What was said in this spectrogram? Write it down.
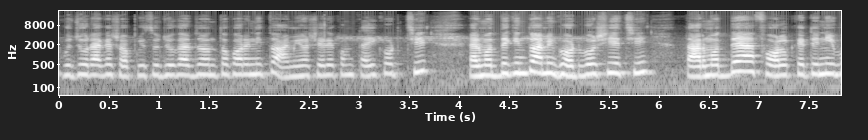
পুজোর আগে সব কিছু জোগাড় যন্ত্র করে নিত আমিও সেরকমটাই করছি। এর মধ্যে কিন্তু আমি ঘট বসিয়েছি, তার মধ্যে ফল কেটে নিব।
